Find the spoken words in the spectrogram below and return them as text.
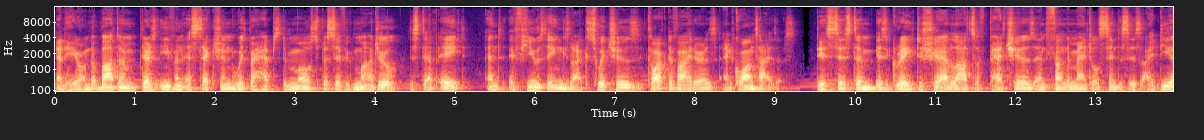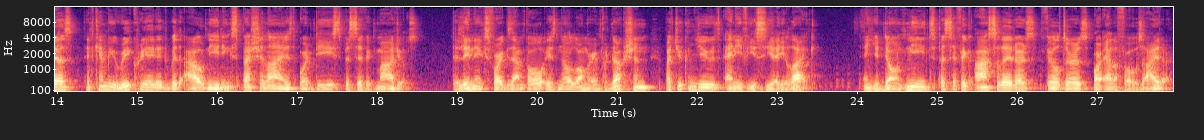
And here on the bottom, there's even a section with perhaps the most specific module, the step 8, and a few things like switches, clock dividers and quantizers. This system is great to share lots of patches and fundamental synthesis ideas that can be recreated without needing specialized or these specific modules. The Linux, for example, is no longer in production, but you can use any VCA you like. And you don't need specific oscillators, filters or LFOs either.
